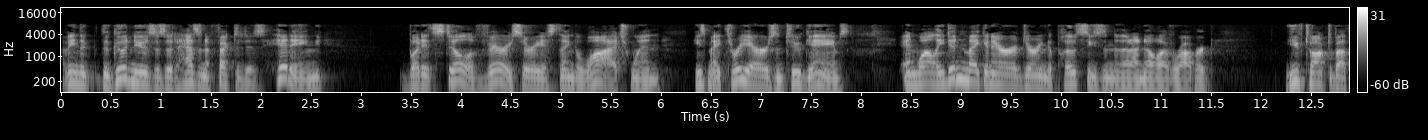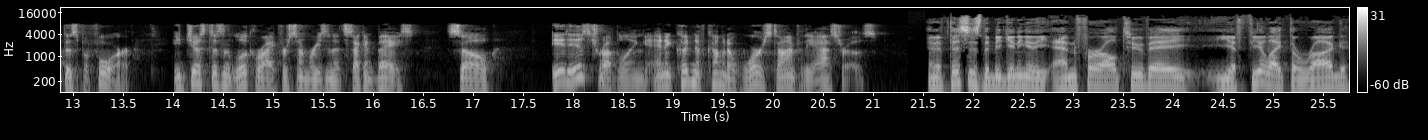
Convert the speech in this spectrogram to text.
I mean, the the good news is it hasn't affected his hitting, but it's still a very serious thing to watch when he's made three errors in two games. And while he didn't make an error during the postseason that I know of, Robert, you've talked about this before. He just doesn't look right for some reason at second base. So it is troubling, and it couldn't have come at a worse time for the Astros. And if this is the beginning of the end for Altuve, you feel like the rug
